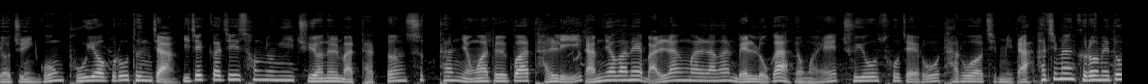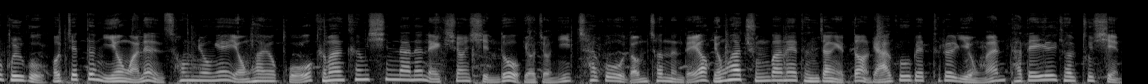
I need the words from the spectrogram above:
여주인공 부역으로 등장. 이제까지 성룡이 주연을 맡았던 숱한 영화들과 달리 남녀간의 말랑말랑한 멜로가 영화의 주요 소재로 다루어집니다. 하지만 그럼에도 불구 어쨌든 이 영화는 성 성룡의 영화였고 그만큼 신나는 액션씬도 여전히 차고 넘쳤는데요. 영화 중반에 등장했던 야구 배트를 이용한 다대일 결투씬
